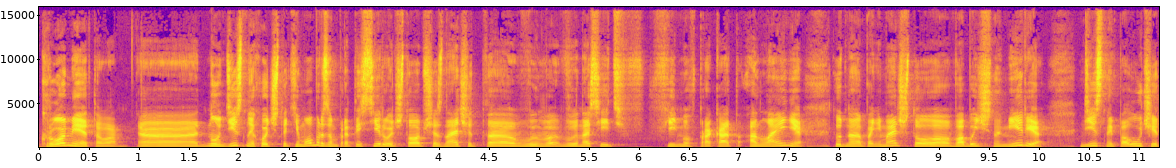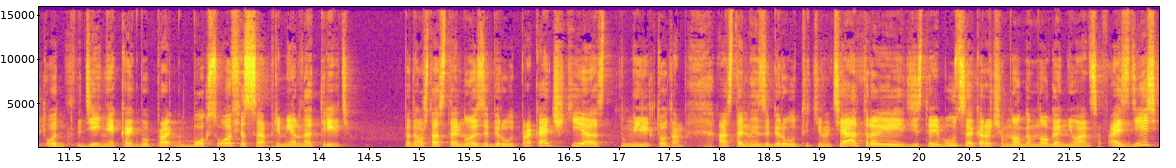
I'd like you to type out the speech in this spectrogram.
Кроме этого, э, ну, Disney хочет таким образом протестировать, что вообще значит э, вы, выносить фильмы в прокат онлайне. Тут надо понимать, что в обычном мире Disney получит от денег как бы бокс-офиса примерно треть потому что остальное заберут прокатчики, ну, или кто там, а остальные заберут кинотеатры, дистрибуция, короче, много-много нюансов. А здесь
